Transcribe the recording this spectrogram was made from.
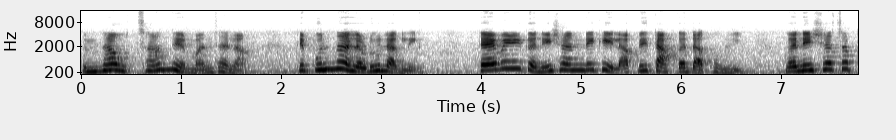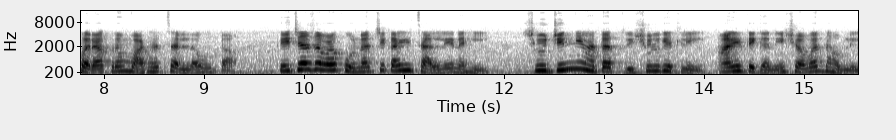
पुन्हा उत्साह निर्माण झाला. ते पुन्हा लढू लागले. त्यावेळी गणेशाने देखील आपली ताकद दाखवली. गणेशाचा पराक्रम वाढत चालला होता. त्याच्याजवळ कोणाचे काही चालले नाही. शिवजींनी हातात त्रिशूल घेतले आणि ते गणेशावर धावले.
